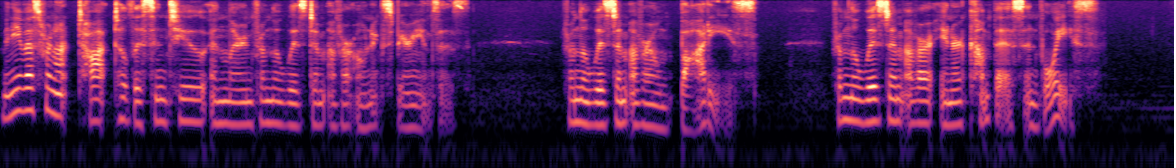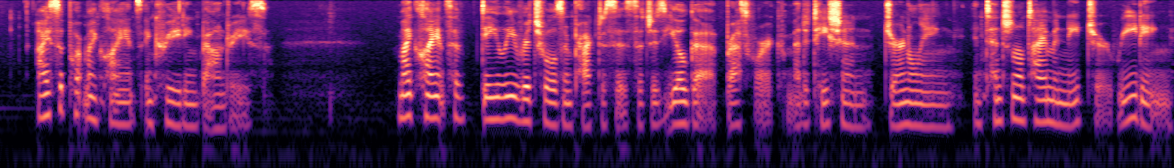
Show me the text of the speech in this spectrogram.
Many of us were not taught to listen to and learn from the wisdom of our own experiences, from the wisdom of our own bodies, from the wisdom of our inner compass and voice. I support my clients in creating boundaries my clients have daily rituals and practices such as yoga, breathwork, meditation, journaling, intentional time in nature, reading.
